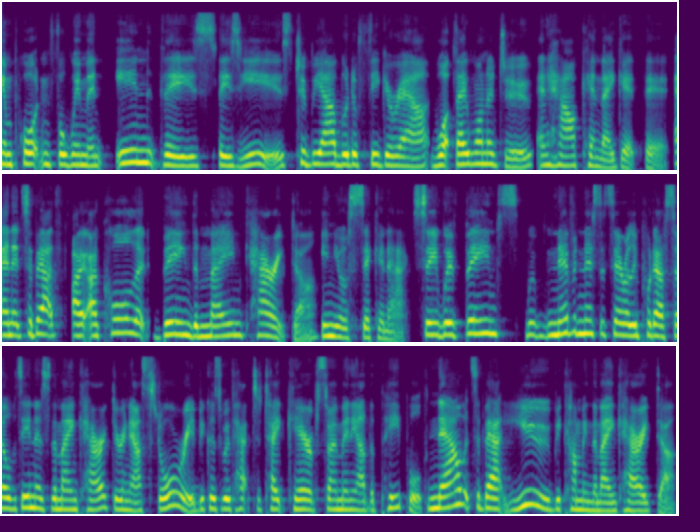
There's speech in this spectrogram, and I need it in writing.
important for women in these these years to be able to figure out what they want to do and how can they get there. And it's about I, I call it being the main character in your second act. See, we've been we've never necessarily put ourselves in as the main character in our story because we've had to take care of so many other people. Now it's about you becoming the main character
